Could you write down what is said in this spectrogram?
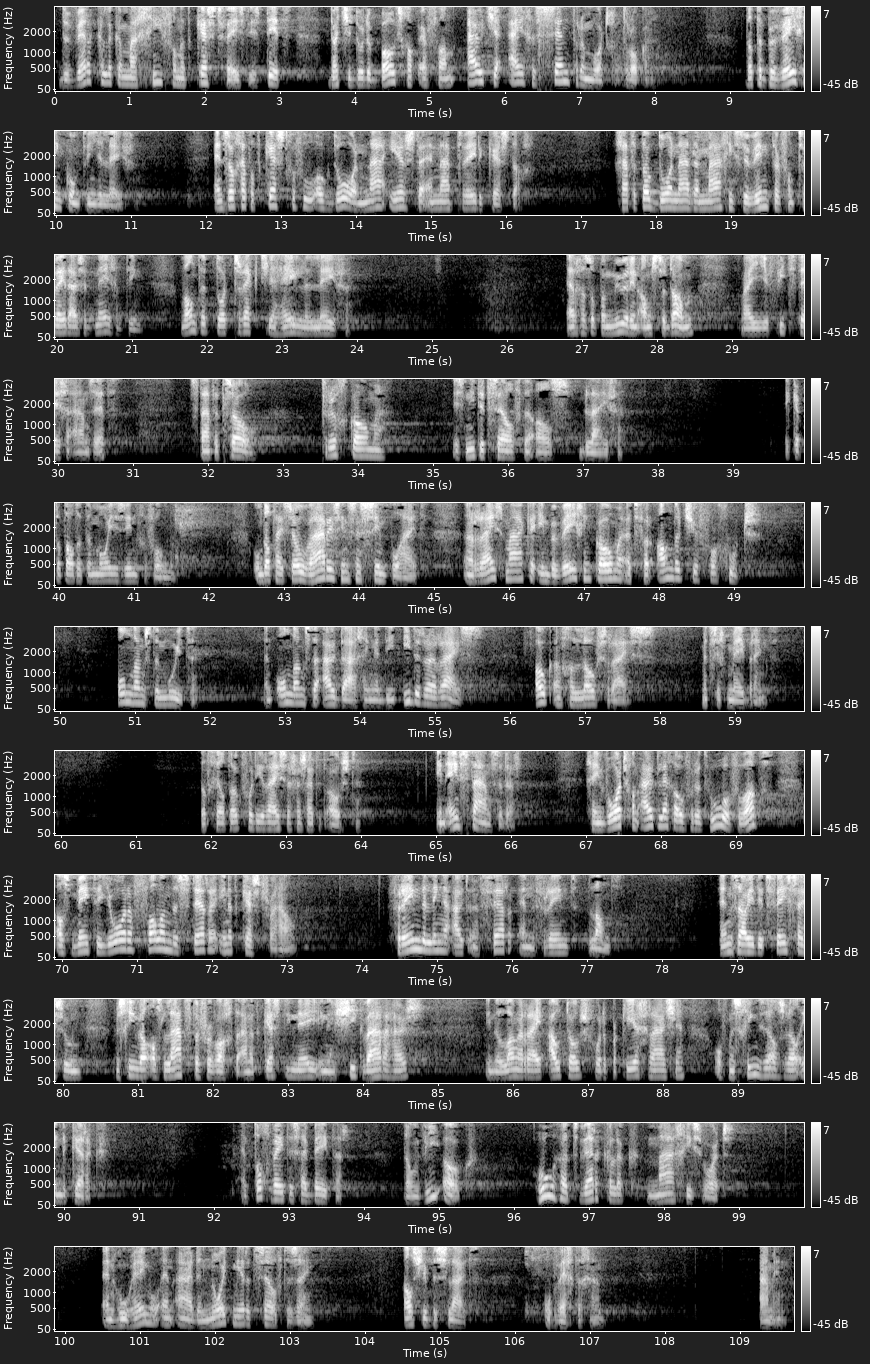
de werkelijke magie van het kerstfeest is dit, dat je door de boodschap ervan uit je eigen centrum wordt getrokken. Dat er beweging komt in je leven. En zo gaat dat kerstgevoel ook door na eerste en na tweede kerstdag. Gaat het ook door na de magische winter van 2019. Want het doortrekt je hele leven. Ergens op een muur in Amsterdam, waar je je fiets tegenaan zet, staat het zo. Terugkomen is niet hetzelfde als blijven. Ik heb dat altijd een mooie zin gevonden omdat hij zo waar is in zijn simpelheid. Een reis maken, in beweging komen, het verandert je voor goed. Ondanks de moeite en ondanks de uitdagingen die iedere reis, ook een geloofsreis, met zich meebrengt. Dat geldt ook voor die reizigers uit het oosten. Ineens staan ze er. Geen woord van uitleg over het hoe of wat, als meteoren vallende sterren in het kerstverhaal. Vreemdelingen uit een ver en vreemd land. En zou je dit feestseizoen misschien wel als laatste verwachten aan het kerstdiner in een chic warenhuis, in de lange rij auto's voor de parkeergarage of misschien zelfs wel in de kerk. En toch weten zij beter dan wie ook hoe het werkelijk magisch wordt en hoe hemel en aarde nooit meer hetzelfde zijn als je besluit op weg te gaan. Amen.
